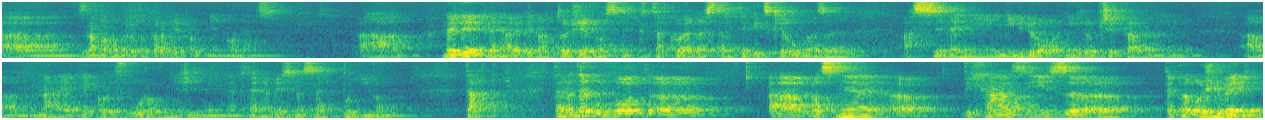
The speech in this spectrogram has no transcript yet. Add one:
a znamenalo by to pravděpodobně konec. A nehledě na to, že vlastně k takovéhle strategické úvaze asi není nikdo, nikdo připravený a na jakékoliv úrovni řízení, na které bychom se podívali. Tak, tenhle ten úvod a vlastně vychází z takové oživení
